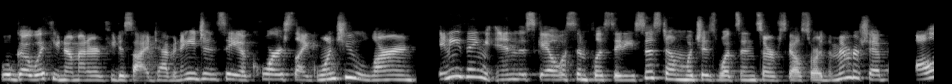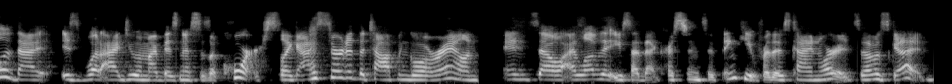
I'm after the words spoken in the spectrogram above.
will go with you no matter if you decide to have an agency, a course. Like once you learn anything in the Scale with Simplicity system, which is what's in Serve Scale Soar, the membership, all of that is what I do in my business as a course. Like I start at the top and go around And so I love that you said that, Kristen. So thank you for those kind words. That was good.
